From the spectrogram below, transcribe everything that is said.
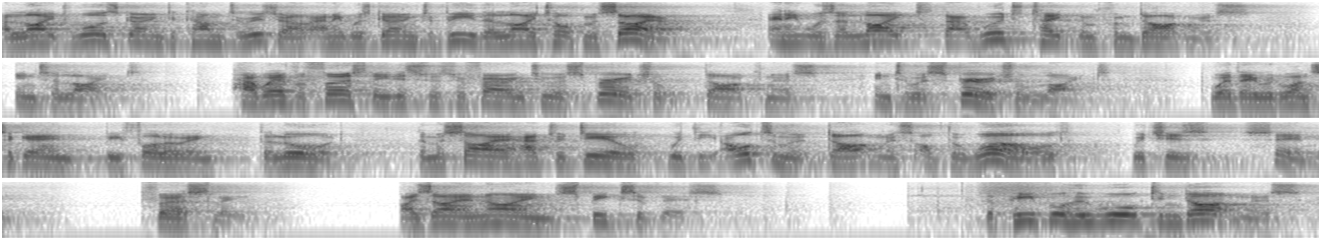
A light was going to come to Israel, and it was going to be the light of Messiah. And it was a light that would take them from darkness into light. However, firstly, this was referring to a spiritual darkness into a spiritual light where they would once again be following the Lord. The Messiah had to deal with the ultimate darkness of the world, which is sin, firstly. Isaiah 9 speaks of this. The people who walked in darkness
